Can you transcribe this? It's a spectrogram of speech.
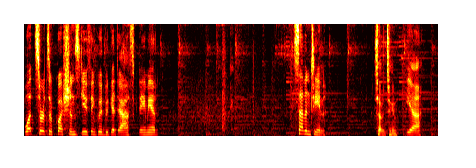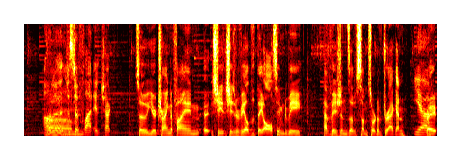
what sorts of questions do you think would be good to ask, Damien? 17. 17. Yeah. Uh, just a Um, flat int check. So you're trying to find. Uh, she she's revealed that they all seem to be have visions of some sort of dragon. Yeah. Right.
